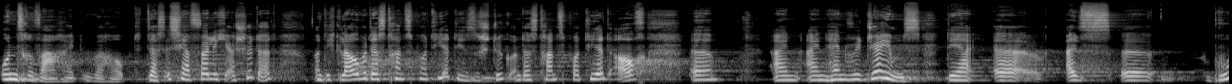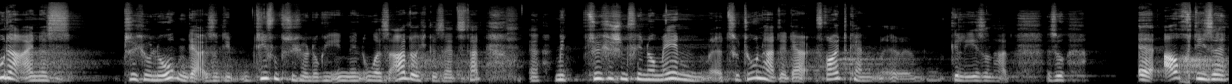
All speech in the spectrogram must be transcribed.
Unsere Wahrheit überhaupt. Das ist ja völlig erschüttert und ich glaube, das transportiert dieses Stück und das transportiert auch äh, ein, ein Henry James, der äh, als äh, Bruder eines Psychologen, der also die Tiefenpsychologie in den USA durchgesetzt hat, äh, mit psychischen Phänomenen äh, zu tun hatte, der Freud kenn, äh, gelesen hat. Also äh, auch diese,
